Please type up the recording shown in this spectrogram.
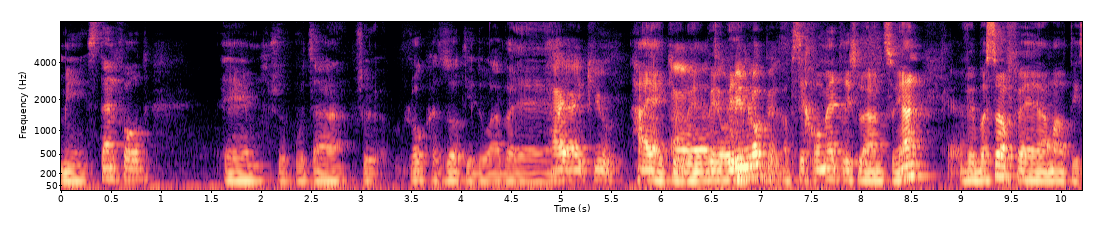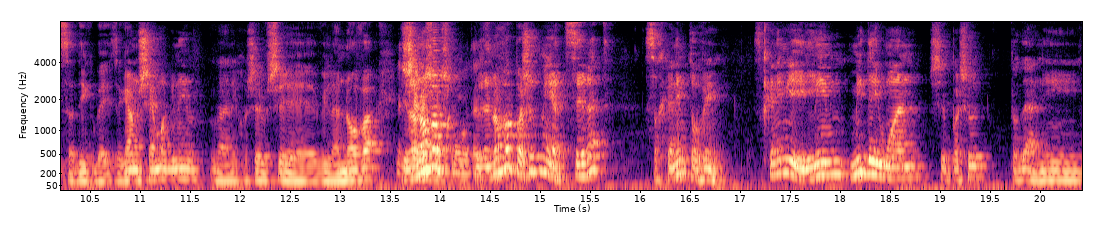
מסטנפורד, אה, שזו קבוצה שלא כזאת ידועה ב... היי איי-קיו. היי איי-קיו, תאומים לופז. הפסיכומטרי שלו היה מצוין, כן. ובסוף אה, אמרתי, סדיק ביי, זה גם שם מגניב, ואני חושב שווילנובה, וילנובה פשוט מייצרת שחקנים טובים, שחקנים יעילים מ-day one, שפשוט, אתה יודע, אני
